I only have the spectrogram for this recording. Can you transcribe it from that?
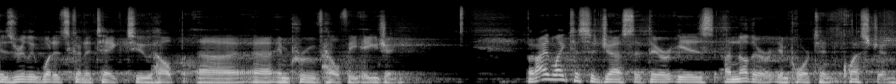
is really what it's going to take to help uh, uh, improve healthy aging. But I'd like to suggest that there is another important question.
